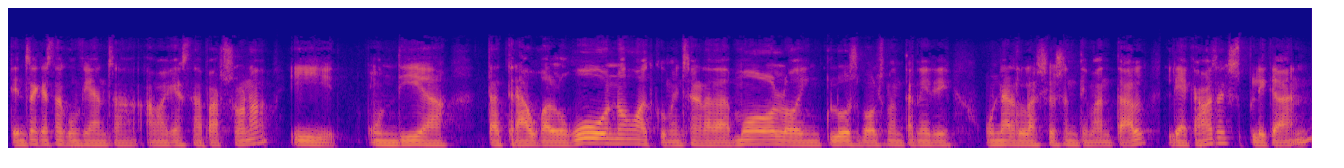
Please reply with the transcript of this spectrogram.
tens aquesta confiança amb aquesta persona i un dia t'atrau algú, no? o et comença a agradar molt, o inclús vols mantenir una relació sentimental, li acabes explicant,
